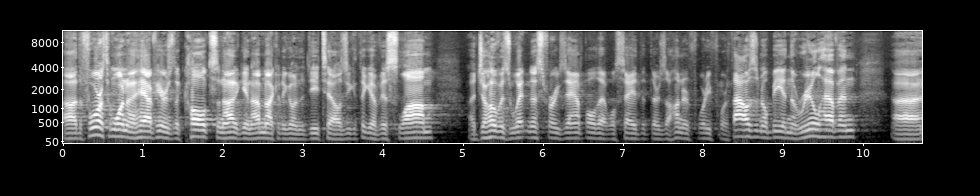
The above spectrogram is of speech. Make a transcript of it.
Uh, the fourth one I have here is the cults, and I, again, I'm not going to go into details. You can think of Islam, a Jehovah's Witness, for example, that will say that there's 144,000 will be in the real heaven. Uh,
